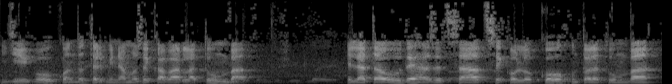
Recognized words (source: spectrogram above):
llegó cuando terminamos de cavar la tumba. El ataúd de Hazrat Saad se colocó junto a la tumba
